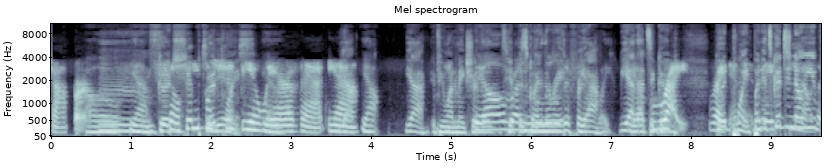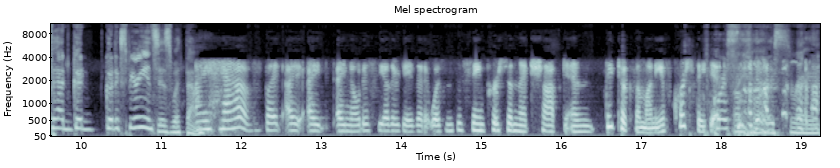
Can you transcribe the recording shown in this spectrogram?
shopper. Oh, yeah. Mm, good. so shipped people should point. be aware of that. Yeah. Yeah. Yeah, if you want to make sure They the tip is run a going the right. differently. Yeah, yeah, Yeah. that's a good Right, right. good point. And but it's good to you know, know, you've the- had good good experiences with them. I have, but I, I I noticed the other day that it wasn't the same person that shopped, and they took the money. Of course they did, Of course, Of course, right?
